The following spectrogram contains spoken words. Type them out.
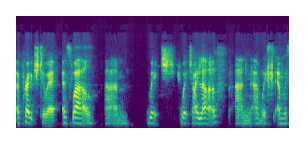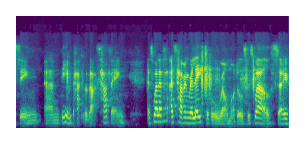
approach to it as well. Um, which which I love, and and we're and we're seeing um, the impact that that's having, as well as, as having relatable role models as well. So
